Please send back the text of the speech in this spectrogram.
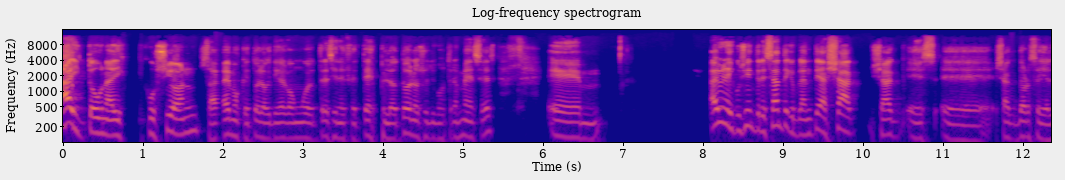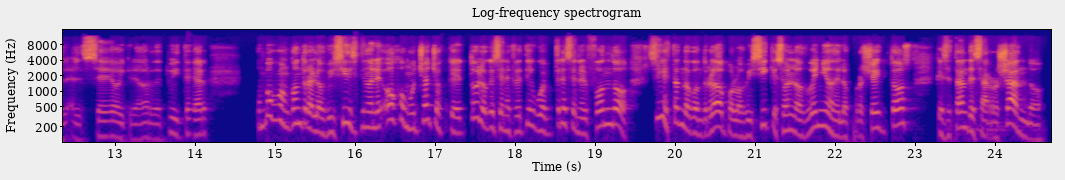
hay toda una discusión, sabemos que todo lo que tiene que ver con Web3 y NFT explotó en los últimos tres meses, eh, hay una discusión interesante que plantea Jack, Jack es eh, Jack Dorsey, el, CEO y creador de Twitter, un poco en contra de los VC, diciéndole, ojo muchachos, que todo lo que es NFT y Web3 en el fondo sigue estando controlado por los VC, que son los dueños de los proyectos que se están desarrollando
